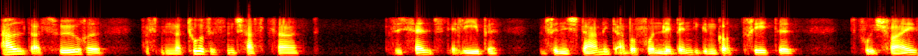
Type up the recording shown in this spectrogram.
all das höre, was mir Naturwissenschaft sagt, was ich selbst erlebe, und wenn ich damit aber von lebendigen Gott trete, wo ich weiß,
